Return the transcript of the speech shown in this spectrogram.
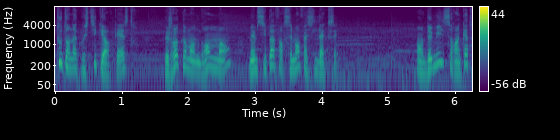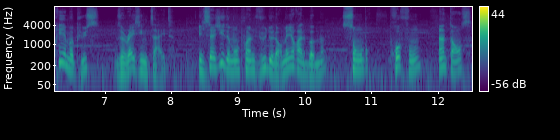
tout en acoustique et orchestre, que je recommande grandement, même si pas forcément facile d'accès. En 2000 sort un quatrième opus, The Rising Tide. Il s'agit de mon point de vue de leur meilleur album, sombre, profond, intense,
